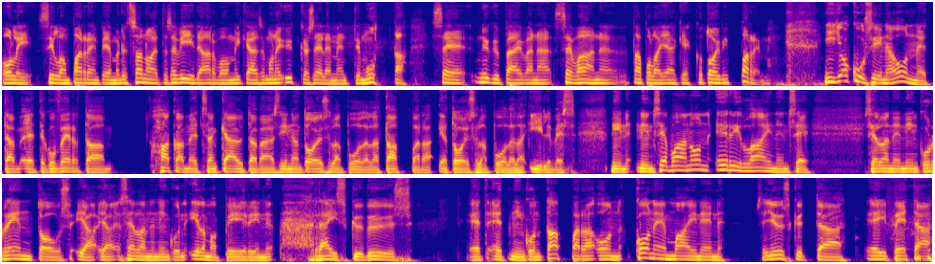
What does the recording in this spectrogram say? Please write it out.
oli silloin parempi. En mä nyt sano, että se viihdearvo on mikään semmoinen ykköselementti, mutta se nykypäivänä se vaan Tapolan jääkiekko toimi paremmin. Niin joku siinä on, että, että kun vertaa Hakametsän käytävää, siinä on toisella puolella Tappara ja toisella puolella Ilves, niin, niin se vaan on erilainen se sellainen niin kuin rentous ja, ja sellainen niin kuin ilmapiirin räiskyvyys, että et niin Tappara on konemainen, se jyskyttää, ei petä,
